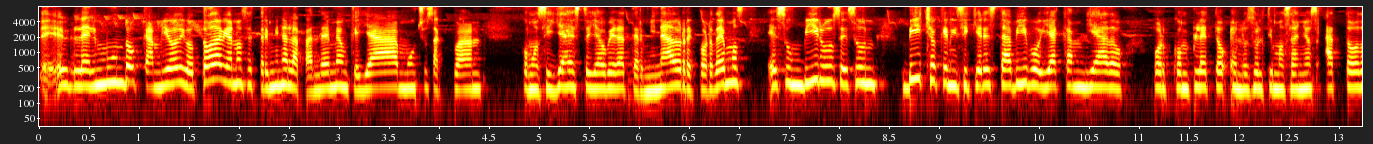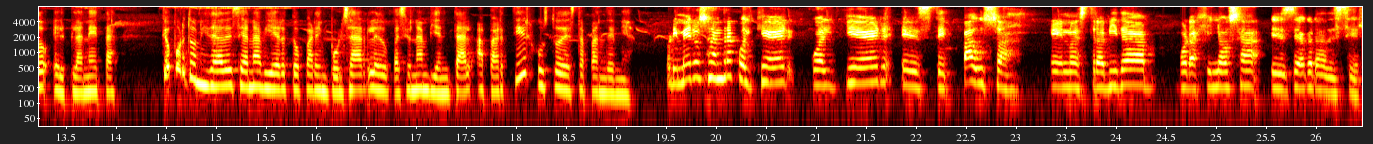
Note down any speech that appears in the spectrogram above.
eh, el mundo cambió, digo, todavía no se termina la pandemia, aunque ya muchos actúan como si ya esto ya hubiera terminado. Recordemos, es un virus, es un bicho que ni siquiera está vivo y ha cambiado por completo en los últimos años a todo el planeta. ¿Qué oportunidades se han abierto para impulsar la educación ambiental a partir justo de esta pandemia? Primero, Sandra, cualquier, cualquier este, pausa en nuestra vida voraginosa es de agradecer.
